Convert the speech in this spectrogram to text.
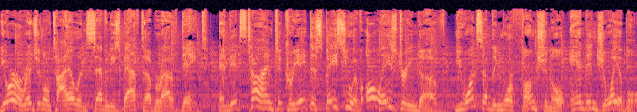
Your original tile and 70s bathtub are out of date, and it's time to create the space you have always dreamed of. You want something more functional and enjoyable,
